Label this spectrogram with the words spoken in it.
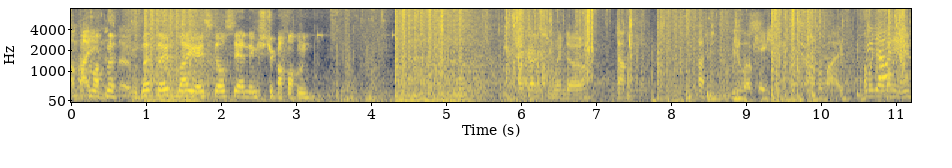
I'm hiding on, in the the, the third layer is still standing strong. Archives window. Down. Left. Your location is compromised. Oh my god, I hate you.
